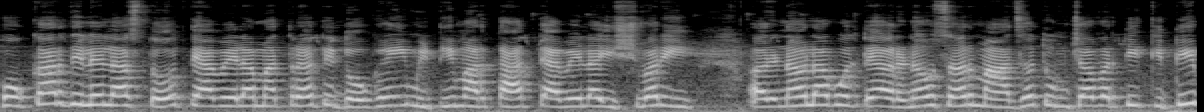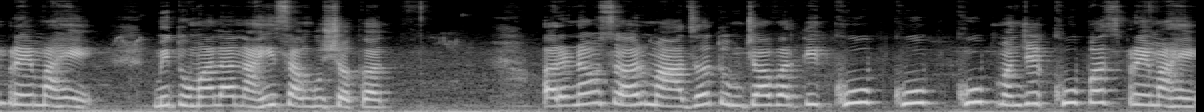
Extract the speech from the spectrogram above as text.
होकार दिलेला असतो. त्यावेळेला मात्र ते दोघंही मिठी मारतात. त्यावेळेला ईश्वरी अर्णवला बोलते अर्णव सर माझं तुमच्यावरती किती प्रेम आहे? मी तुम्हाला नाही सांगू शकत. अर्णव सर माझं तुमच्यावरती खूप खूप खूप म्हणजे खूपच प्रेम आहे.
